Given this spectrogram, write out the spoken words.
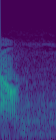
down.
